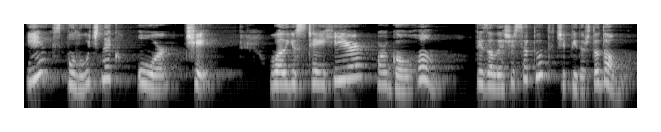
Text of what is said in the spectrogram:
І сполучник or чи. Will you stay here or go home? Ти залишишся тут чи підеш додому?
